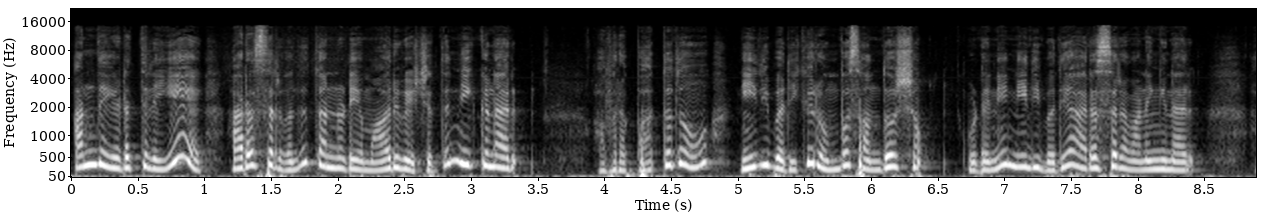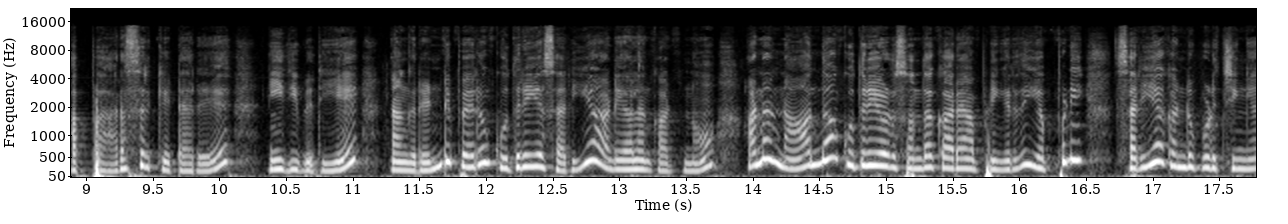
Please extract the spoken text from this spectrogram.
அந்த இடத்துலையே அரசர் வந்து தன்னுடைய மாறு வேஷத்தை நீக்கினார். அவரை பார்த்ததும் நீதிபதிக்கு ரொம்ப சந்தோஷம். உடனே நீதிபதி அரசரை வணங்கினார். அப்போ அரசர் கேட்டார் நீதிபதியே நாங்கள் ரெண்டு பேரும் குதிரையை சரியாக அடையாளம் காட்டினோம் ஆனால் நான் தான் குதிரையோட சொந்தக்காரன் அப்படிங்கிறது எப்படி சரியாக கண்டுபிடிச்சிங்க?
